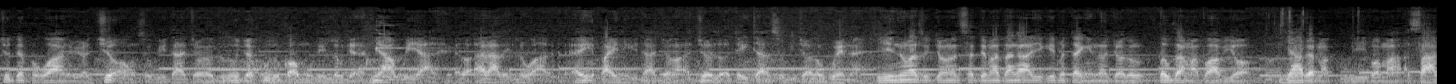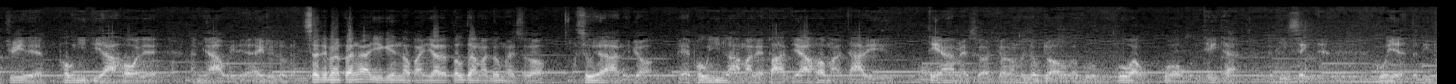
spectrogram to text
ကျွတ်တဲ့ဘဝနေပြီးတော့ကျွတ်အောင်ဆိုပြီးဒါကျွန်တော်တို့သူတို့အတွက်ကုသိုလ်ကောင်းမှုတွေလုပ်တဲ့အမျှဝေရတယ်အဲ့တော့အဲ့ဒါတွေလုပ်ရတယ်အဲ့ဒီအပိုင်းကြီးဒါကျွန်တော်အကျွတ်လို့အတိတ်တဆိုပြီးကျွန်တော်ဝင်တယ်ဒီရင်တော့ဆိုကျွန်တော်စက်တင်ဘာတန်ခါရေကြီးမတိုင်ခင်တော့ကျွန်တော်တို့သုတ်တံမှာသွားပြီးတော့ညဘက်မှာကူကြီးပေါ်မှာအစာကျွေးတယ်ဘုံကြီးတရားဟောတယ်အများဝေတယ်အဲ့လိုလုပ်တယ်စက်တင်ဘာတန်ခါရေကြီးနောက်ပိုင်းကျတော့သုတ်တံမှာလုပ်မယ်ဆိုတော့အစိုးရအနေပြီးတော့ဘယ်ဘုံကြီးလာမှလဲဘာတရားဟောမှဒါတွေ တင်ရမယ်ဆိုတော့ကျွန်တော်မလုပ်တော့ဘူးအခုကိုယ့်ဘာကိုယ်ကိုဒိဋ္ဌာတတိစိတ်တယ်ကိုယ့်ရဲ့တတိတ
